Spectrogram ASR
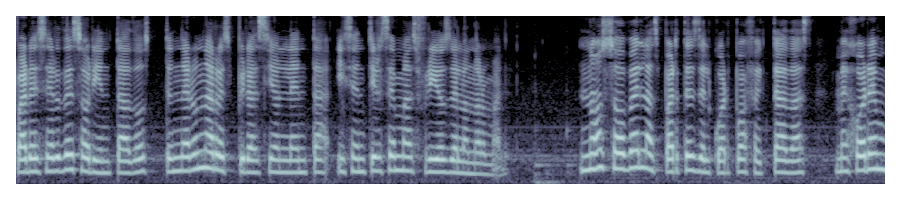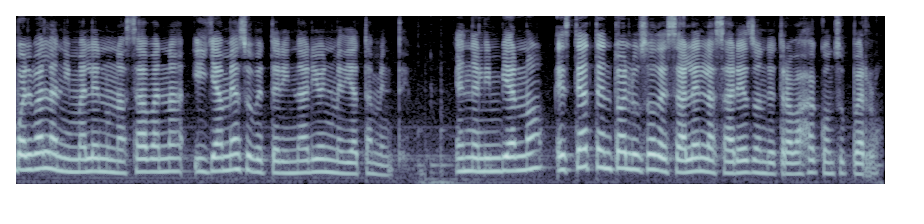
parecer desorientados, tener una respiración lenta y sentirse más fríos de lo normal. No sobe las partes del cuerpo afectadas, mejor envuelva al animal en una sábana y llame a su veterinario inmediatamente. En el invierno, esté atento al uso de sal en las áreas donde trabaja con su perro.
